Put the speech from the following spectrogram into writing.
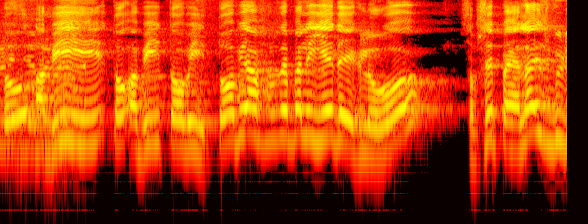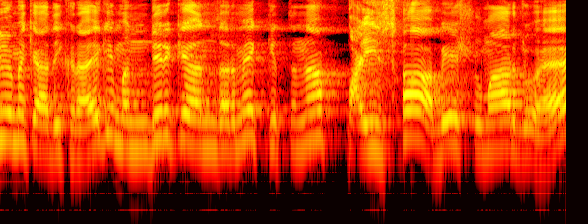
तो अभी तो अभी तो अभी तो अभी आप सबसे पहले ये देख लो, सबसे पहला इस वीडियो में क्या दिख रहा है कि मंदिर के अंदर में कितना पैसा बेशुमार जो है,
